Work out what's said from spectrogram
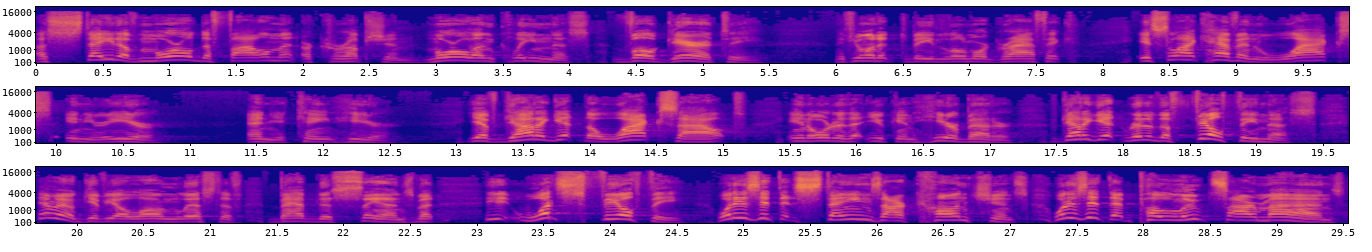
A state of moral defilement or corruption, moral uncleanness, vulgarity. If you want it to be a little more graphic, it's like having wax in your ear and you can't hear. You've got to get the wax out in order that you can hear better. You've got to get rid of the filthiness. And I'll give you a long list of Baptist sins, but what's filthy? What is it that stains our conscience? What is it that pollutes our minds?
